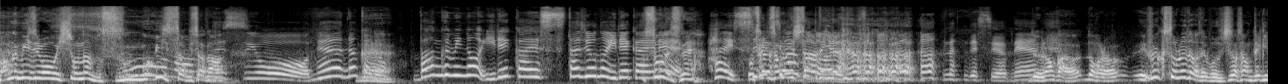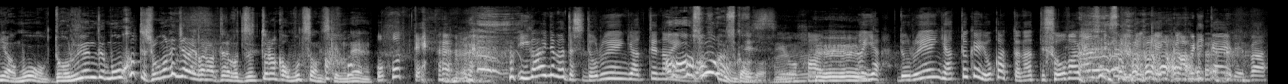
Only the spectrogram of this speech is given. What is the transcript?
番組上一緒になるのすごい久々なですよ。ねなんかあの、ね、番組の入れ替えスタジオの入れ替えでそうですね。はいお疲れ様でしたな。んですよね。でなんかだから FX トレーダーでも内田さん的にはもうドル円で儲かってしょうがないんじゃないかなってなんかずっとなんか思ってたんですけどね。おほって。意外に私ドル円やってないんそうなんですよ。はい、まあ、いやドル円やっとけばよかったなって相場なんですけど結果振り返れば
